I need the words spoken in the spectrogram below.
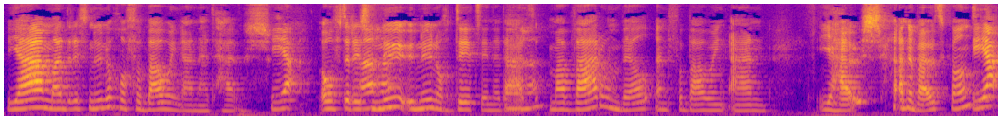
Ja, maar er is nu nog een verbouwing aan het huis. Ja, Of er is Aha. nu, nu nog dit inderdaad. Aha. Maar waarom wel een verbouwing aan je huis, aan de buitenkant? ja.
